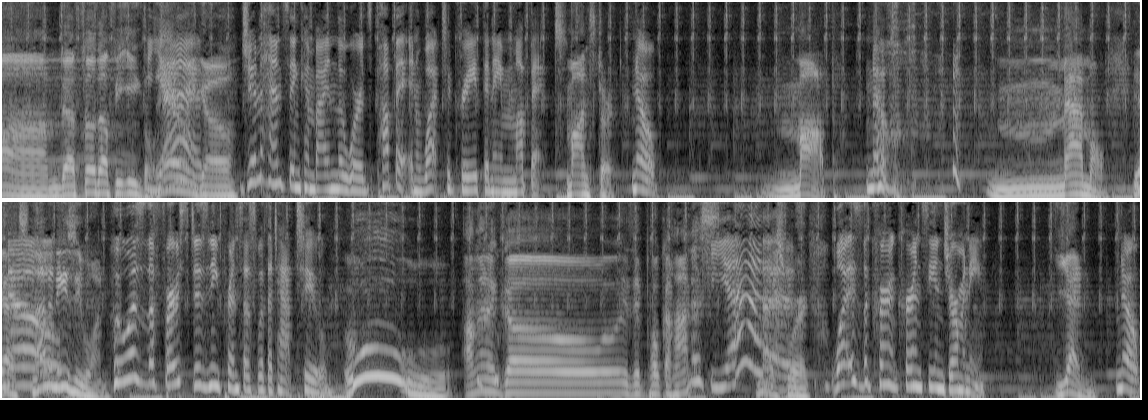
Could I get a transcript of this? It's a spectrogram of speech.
um, the Philadelphia Eagles. Yes. There we go. Jim Henson combined the words puppet and what to create the name Muppet? Monster, No. mop, No. mammal. Yeah, it's not an easy one. Who was the first Disney princess with a tattoo? Ooh, I'm gonna go. Is it Pocahontas? Yes. Nice work. What is the current currency in Germany? Yen, No.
